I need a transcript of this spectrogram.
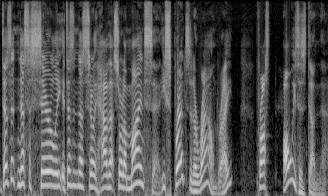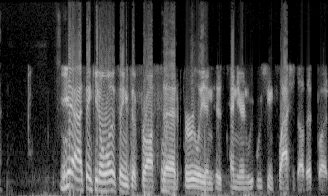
doesn't necessarily, it doesn't necessarily have that sort of mindset. He spreads it around, right? Frost always has done that. Yeah, I think you know one of the things that Frost said early in his tenure, and we, we've seen flashes of it, but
